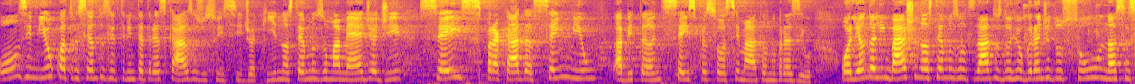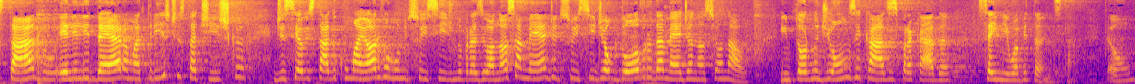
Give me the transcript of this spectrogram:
11.433 casos de suicídio aqui. Nós temos uma média de 6 para cada 100 mil habitantes, 6 pessoas se matam no Brasil. Olhando ali embaixo, nós temos os dados do Rio Grande do Sul. Nosso estado, ele lidera uma triste estatística de ser o estado com maior volume de suicídio no Brasil. A nossa média de suicídio é o dobro da média nacional, em torno de 11 casos para cada 100 mil habitantes. Tá? Então,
